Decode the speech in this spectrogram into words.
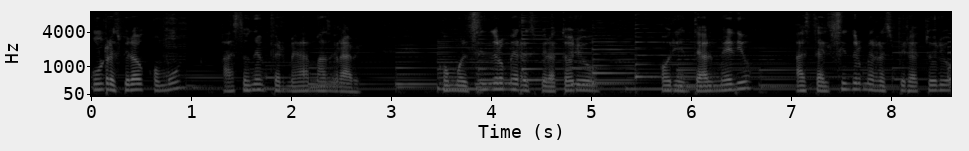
un resfriado común hasta una enfermedad más grave, como el síndrome respiratorio oriental medio hasta el síndrome respiratorio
